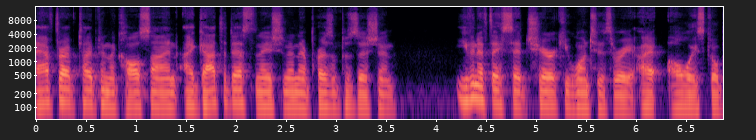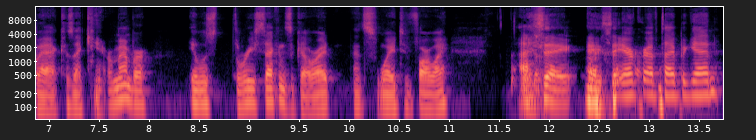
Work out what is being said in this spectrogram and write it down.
after I've typed in the call sign, I got the destination in their present position. Even if they said Cherokee one two three, I always go back because I can't remember. It was three seconds ago, right? That's way too far away. I say, hey, say aircraft type again,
